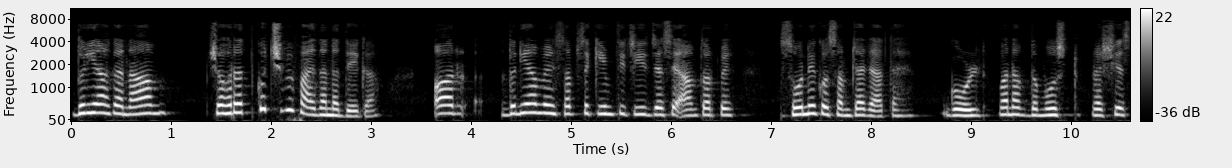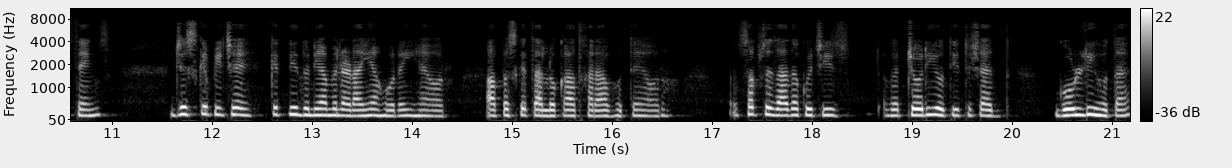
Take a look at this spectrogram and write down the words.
دنیا کا نام، شہرت کچھ بھی فائدہ نہ دے گا۔ اور دنیا میں سب سے قیمتی چیز جیسے عام طور پہ سونے کو سمجھا جاتا ہے gold one of the most precious things جس کے پیچھے کتنی دنیا میں لڑائیاں ہو رہی ہیں اور آپس کے تعلقات خراب ہوتے ہیں اور سب سے زیادہ کوئی چیز اگر چوری ہوتی تو شاید گولڈ ہی ہوتا ہے،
